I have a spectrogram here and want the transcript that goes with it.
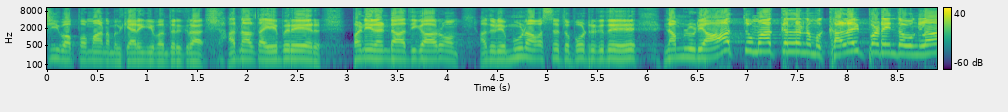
ஜீவப்பமா நம்மளுக்கு இறங்கி வந்திருக்கிறார். அதனால தான் எபிரேர் பன்னிரெண்டாம் அதிகாரம் அதோடைய மூணு அவசரத்தை போட்டிருக்குது. நம்மளுடைய ஆத்துமாக்கள்ல நம்ம கலைப்படைந்தவங்களா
